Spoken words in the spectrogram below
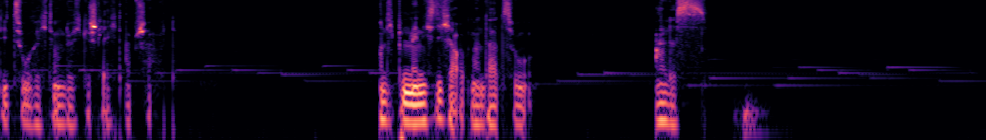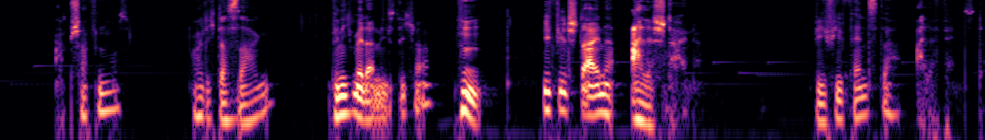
die Zurichtung durch Geschlecht abschafft. Und ich bin mir nicht sicher, ob man dazu alles abschaffen muss. Wollte ich das sagen? Bin ich mir da nicht sicher? Hm. Wie viele Steine? Alle Steine. Wie viele Fenster? Alle Fenster.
